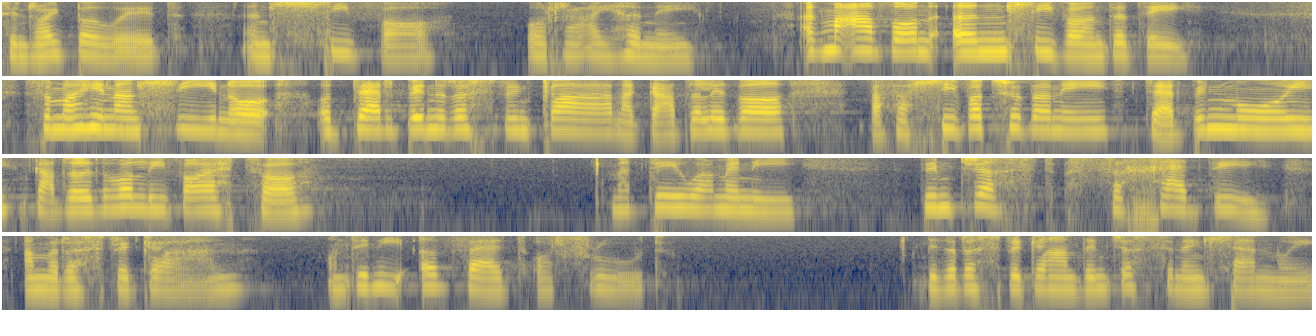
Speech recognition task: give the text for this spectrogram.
sy'n rhoi bywyd yn llifo o rai hynny. Ac mae afon yn llifo yn dydy. So mae hynna'n llun o, o derbyn yr ysbryd glân a gadael iddo fatha llifo trwyddo ni, derbyn mwy, gadael iddo fo lifo eto. Mae Dyw am ni ddim jyst sychedu am yr ysbryd glân, ond i ni yfed o'r ffrwd bydd yr ysbryd glân ddim jyst yn ein llenwi,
